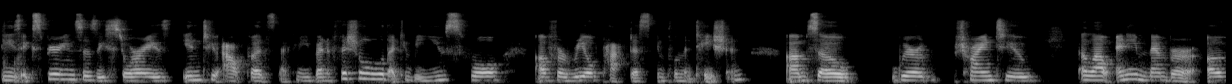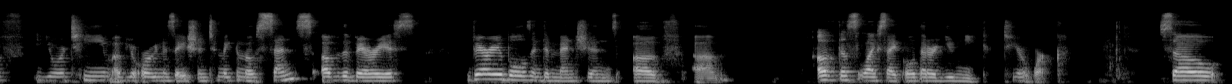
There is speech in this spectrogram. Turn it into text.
these experiences, these stories into outputs that can be beneficial, that can be useful uh, for real practice implementation. Um, so we're trying to allow any member of your team, of your organization to make the most sense of the various variables and dimensions of, um, of this life cycle that are unique to your work. So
